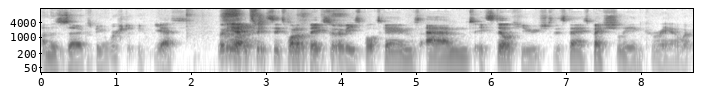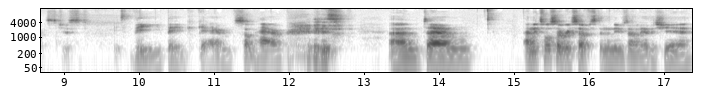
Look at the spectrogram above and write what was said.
And the Zergs being rushed at you. Yes. But yeah, it's, it's it's one of the big sort of esports games, and it's still huge to this day, especially in Korea, where it's just it's the big game somehow. and um, and it's also resurfaced in the news earlier this year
